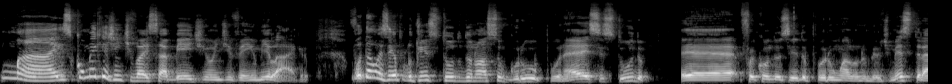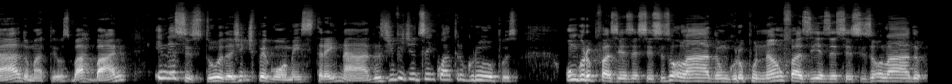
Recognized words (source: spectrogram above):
Mas como é que a gente vai saber de onde vem o milagre? Vou dar um exemplo de um estudo do nosso grupo, né? Esse estudo é, foi conduzido por um aluno meu de mestrado, Matheus Barbalho, e nesse estudo a gente pegou homens treinados divididos em quatro grupos. Um grupo fazia exercício isolado, um grupo não fazia exercício isolado,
